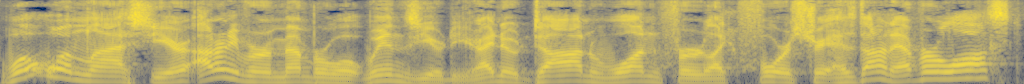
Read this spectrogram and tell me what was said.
What won last year? I don't even remember what wins year to year. I know Don won for like four straight. Has Don ever lost?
